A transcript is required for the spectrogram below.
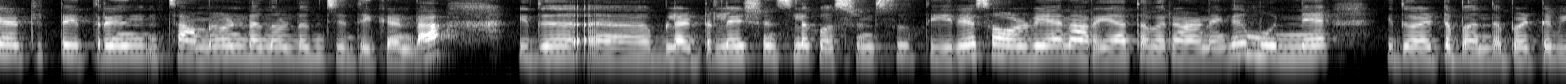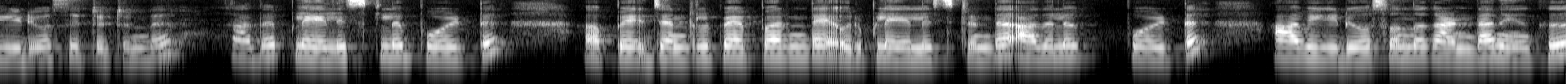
കേട്ടിട്ട് ഇത്രയും സമയം ഉണ്ടെന്നുണ്ടെന്ന് ചിന്തിക്കേണ്ട. ഇത് ബ്ലഡ് റിലേഷൻസിലെ ക്വസ്റ്റ്യൻസ് തീരെ സോൾവ് ചെയ്യാൻ അറിയാത്തവരാണെങ്കിൽ മുന്നേ ഇതുമായിട്ട് ബന്ധപ്പെട്ട് വീഡിയോസ് ഇട്ടിട്ടുണ്ട്. അത് പ്ലേലിസ്റ്റിൽ പോയിട്ട് ജനറൽ പേപ്പറിന്റെ ഒരു പ്ലേലിസ്റ്റ് ഉണ്ട്. അതിൽ പോയിട്ട് ആ വീഡിയോസ് ഒന്ന് കണ്ടാൽ നിങ്ങൾക്ക്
